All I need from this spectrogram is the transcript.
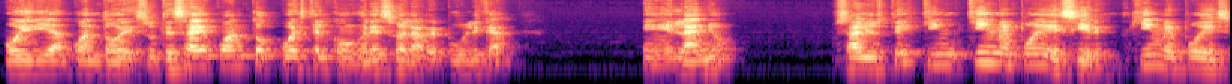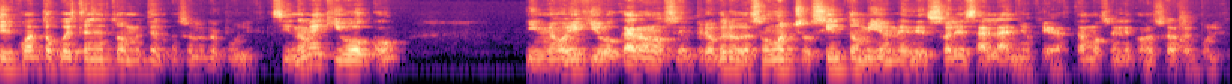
Hoy día, ¿cuánto es? ¿Usted sabe cuánto cuesta el Congreso de la República en el año? ¿Sabe usted? ¿Quién, quién me puede decir? ¿Quién me puede decir cuánto cuesta en este momento el Congreso de la República? Si no me equivoco, y me voy a equivocar o no sé, pero creo que son 800 millones de soles al año que gastamos en el Congreso de la República.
